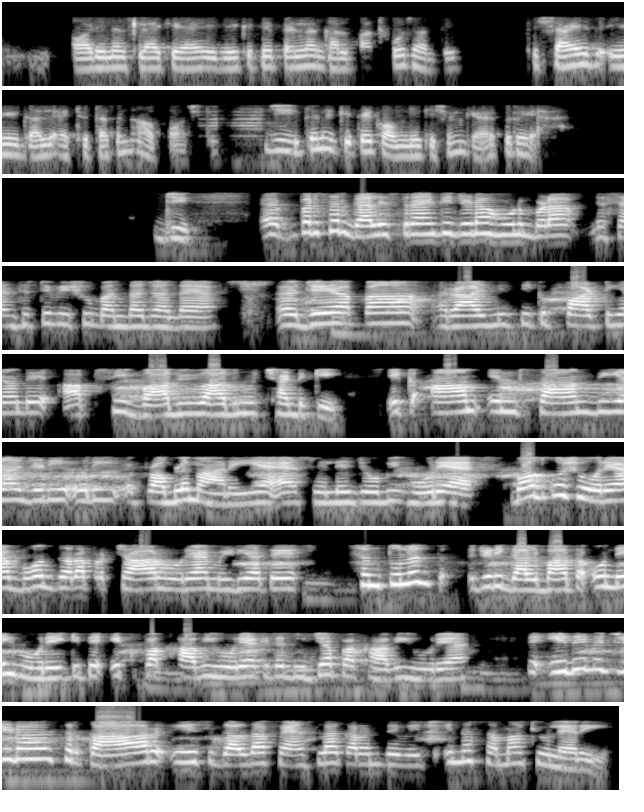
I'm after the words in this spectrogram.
ਆਰਡੀਨੈਂਸ ਲੈ ਕੇ ਆਏ ਜੇ ਕਿਤੇ ਪਹਿਲਾਂ ਗੱਲਬਾਤ ਹੋ ਜਾਂਦੀ ਤੇ ਸ਼ਾਇਦ ਇਹ ਗੱਲ ਇੱਥੇ ਤੱਕ ਨਾ ਪਹੁੰਚਦੀ ਜੀ ਕਿਤੇ ਨਾ ਕਿਤੇ ਕਮਿਊਨੀਕੇਸ਼ਨ ਗੈਪ ਰਿਹਾ ਜੀ ਪਰ ਸਰ ਗੱਲ ਇਸ ਤਰ੍ਹਾਂ ਹੈ ਕਿ ਜਿਹੜਾ ਹੁਣ ਬੜਾ ਸੈਂਸਿਟਿਵ ਇਸ਼ੂ ਬਣਦਾ ਜਾਂਦਾ ਹੈ ਜੇ ਆਪਾਂ ਰਾਜਨੀਤਿਕ ਪਾਰਟੀਆਂ ਦੇ ਆਪਸੀ ਵਾਦ ਵਿਵਾਦ ਨੂੰ ਛੱਡ ਕੇ ਇੱਕ ਆਮ ਇਨਸਾਨ ਦੀ ਆ ਜਿਹੜੀ ਉਹਦੀ ਪ੍ਰੋਬਲਮ ਆ ਰਹੀ ਹੈ ਇਸ ਵੇਲੇ ਜੋ ਵੀ ਹੋ ਰਿਹਾ ਹੈ ਬਹੁਤ ਕੁਝ ਹੋ ਰਿਹਾ ਬਹੁਤ ਜ਼ਿਆਦਾ ਪ੍ਰਚਾਰ ਹੋ ਰਿਹਾ ਮੀਡੀਆ ਤੇ ਸੰਤੁਲਨ ਜਿਹੜੀ ਗੱਲਬਾਤ ਉਹ ਨਹੀਂ ਹੋ ਰਹੀ ਕਿਤੇ ਇੱਕ ਪੱਖ ਹਾਵੀ ਹੋ ਰਿਹਾ ਕਿਤੇ ਦੂਜਾ ਪੱਖ ਹਾਵੀ ਹੋ ਰਿਹਾ। ਤੇ ਇਹਦੇ ਵਿੱਚ ਜਿਹੜਾ ਸਰਕਾਰ ਇਸ ਗੱਲ ਦਾ ਫੈਸਲਾ ਕਰਨ ਦੇ ਵਿੱਚ ਇੰਨਾ ਸਮਾਂ ਕਿਉਂ ਲੈ ਰਹੀ ਹੈ?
